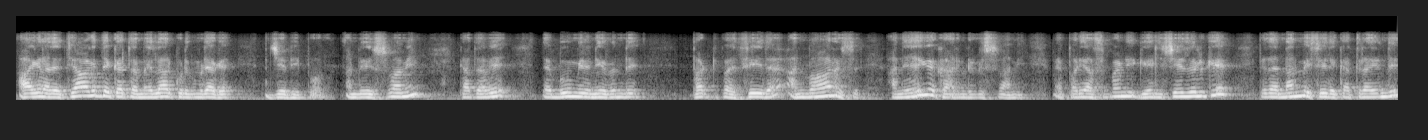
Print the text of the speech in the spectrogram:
ஆகிய அந்த தியாகத்தை கத்த நம்ம எல்லாரும் கொடுக்க முடியாத ஜெபிப்போம். அன்பு சுவாமி கத்தாவே இந்த பூமியில் நீர் வந்து பட்டு செய்த அன்பான அநேக காரியங்களுக்கு சுவாமி பரியாசம் பண்ணி கேலி செய்ததற்கு பிதா நன்மை செய்த கத்தராக இருந்து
